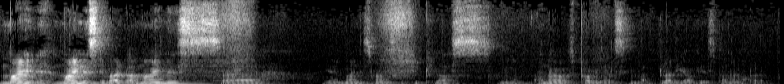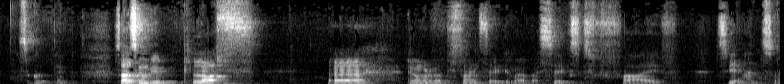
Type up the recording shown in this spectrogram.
mi minus divided by minus, uh, yeah, minus minus gives you plus. I, mean, I know it's probably going to seem like bloody obvious by now, but it's a good thing. So that's going to be a plus. Uh, don't worry about the sign, say divided by 6 is 5. So your answer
